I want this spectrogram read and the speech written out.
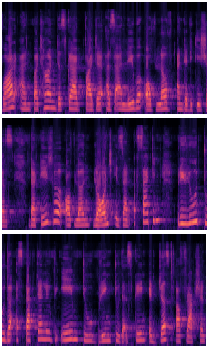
War and Pathaan, described Fighter as a labor of love and dedication. The teaser of launch is an exciting prelude to the spectacle we aim to bring to the screen. It's just a fraction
